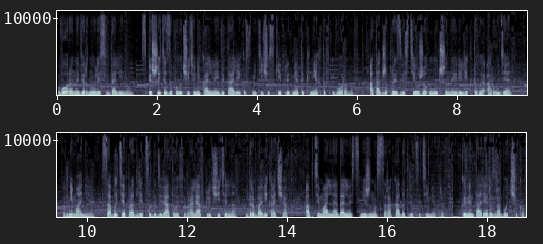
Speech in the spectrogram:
Вороны вернулись в долину. Спешите заполучить уникальные детали и косметические предметы кнехтов и воронов, а также произвести уже улучшенные реликтовые орудия. Внимание! Событие продлится до 9 февраля включительно. Дробовик «Очаг». Оптимальная дальность снижена с 40 до 30 метров. Комментарии разработчиков.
